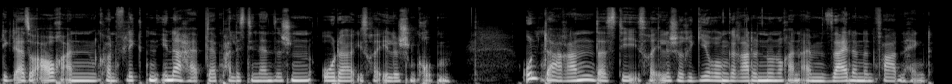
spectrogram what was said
liegt also auch an Konflikten innerhalb der palästinensischen oder israelischen Gruppen und daran, dass die israelische Regierung gerade nur noch an einem seidenen Faden hängt.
